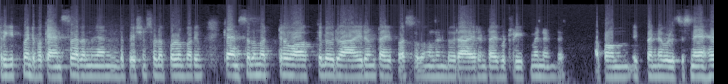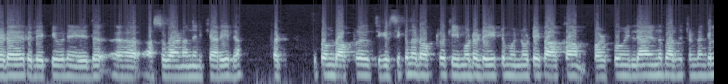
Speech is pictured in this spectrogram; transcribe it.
ട്രീറ്റ്മെന്റ് ഇപ്പൊ ക്യാൻസർ എന്ന് ഞാൻ എന്റെ പേഷ്യൻസോട് എപ്പോഴും പറയും ക്യാൻസർ എന്ന് ഒറ്റ വാക്കിൽ ഒരു ആയിരം ടൈപ്പ് അസുഖങ്ങളുണ്ട് ഒരു ആയിരം ടൈപ്പ് ട്രീറ്റ്മെന്റ് ഉണ്ട്. അപ്പം ഇപ്പൊ എന്നെ വിളിച്ച് സ്നേഹയുടെ റിലേറ്റീവിന് ഏത് അസുഖമാണെന്ന് എനിക്കറിയില്ല. ബട്ട് ഇപ്പം ഡോക്ടർ ചികിത്സിക്കുന്ന ഡോക്ടർ കീമോയുടെ ഡേറ്റ് മുന്നോട്ടേക്ക് ആക്കാം കുഴപ്പമില്ല എന്ന് പറഞ്ഞിട്ടുണ്ടെങ്കിൽ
